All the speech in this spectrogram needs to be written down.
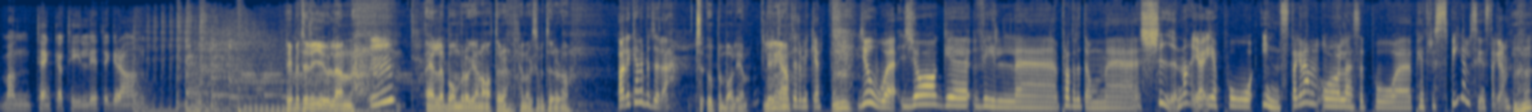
man tänker till lite grann. Det betyder julen. Mm. Eller bomber och granater kan det också betyda då. Ja, det kan det betyda. Uppenbarligen. Det kan Linnea? betyda mycket. Mm. Jo, jag eh, vill eh, prata lite om eh, Kina. Jag är på Instagram och läser på eh, Petri Spels Instagram. Mhm.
